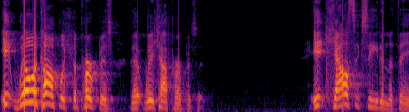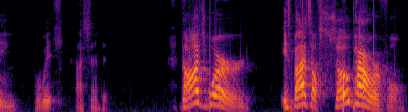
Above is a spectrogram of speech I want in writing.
It will accomplish the purpose that which I purpose it. It shall succeed in the thing for which I send it. God's word is by itself so powerful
